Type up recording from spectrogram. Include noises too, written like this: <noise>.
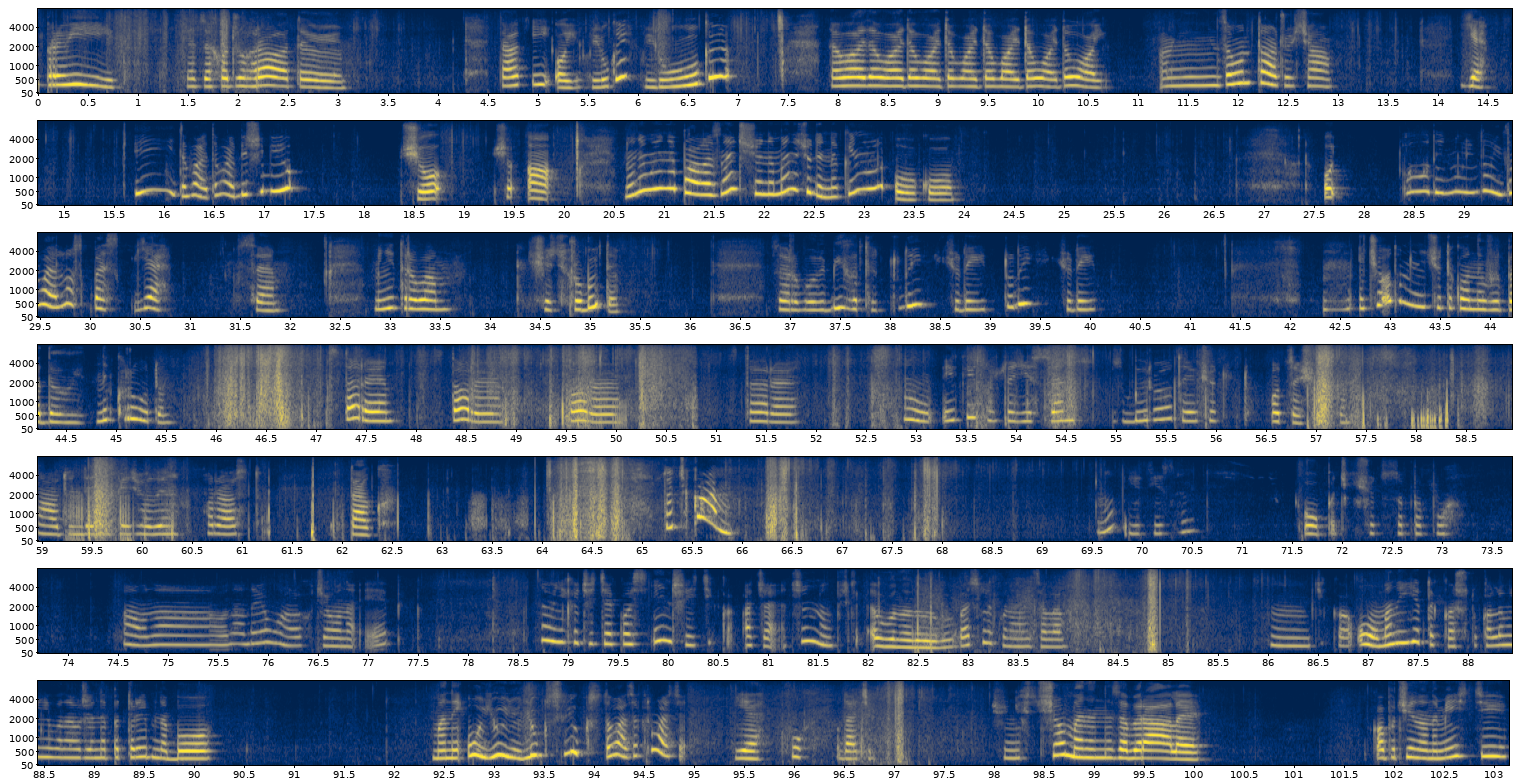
Привіт! Я заходжу грати. Так, і. Ой, глюки? Глюки. Давай, давай, давай, давай, давай, давай, давай. Завантажуйся. Є. І давай, давай, біжи бію. Що? Що? А. Ну на мене пала, значить, що на мене сюди накинули око. Один, нуль, нуль, давай, лоск без. Є. Все. Мені треба щось робити. Зараз буду бігати туди, сюди, туди, сюди. І чого там нічого такого не випадали? Не круто. Старе, старе, старе, старе. Ну, який тут тоді сенс збирати, якщо тут оце що таке? А, один день і п'ять годин. Гаразд. Так. То чекаємо. Ну, який сенс? Опачки, що це за папуга? А, вона, вона дрема, хоча вона епік. Ну, мені хочеться якось інший тільки. А це, це нубське. Е, Вона диви, ви бачили, як вона взяла? Цікаво. О, у мене є така штука, але мені вона вже не потрібна, бо. У мене. Ой-ой-ой, люкс, люкс, давай, закривайся. Є, фух, удачі. Що ніщо в мене не забирали. Капучино на місці.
